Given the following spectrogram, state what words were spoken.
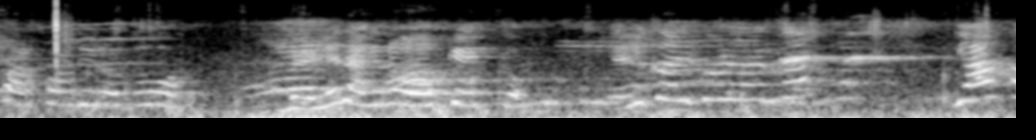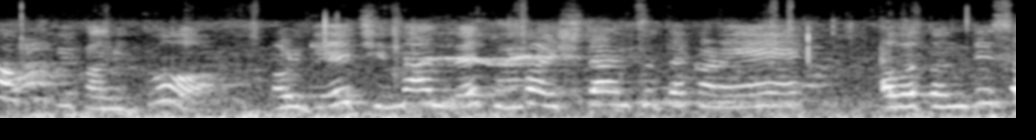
ಕಳ್ಕೊಂಡಿರೋದು ಬೆಳ್ಳದಾಗಿರೋ ಓಕೆ ಇತ್ತು ಎಲ್ಲಿ ಕಳ್ಕೊಳ್ಳೋ ಅಂದ್ರೆ ಯಾಕೆ ಹಾಕೋಬೇಕಾಗಿತ್ತು ಅವಳಿಗೆ ಚಿನ್ನ ಅಂದ್ರೆ ತುಂಬಾ ಇಷ್ಟ ಅನ್ಸುತ್ತೆ ಕಣೆ ಅವತ್ತೊಂದು ದಿವಸ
